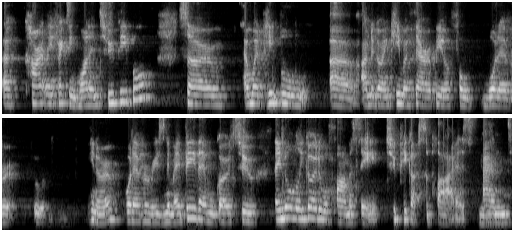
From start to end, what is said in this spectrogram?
uh, currently affecting one in two people. So, and when people uh, undergoing chemotherapy or for whatever you know, whatever reason it may be, they will go to, they normally go to a pharmacy to pick up supplies. Mm. And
